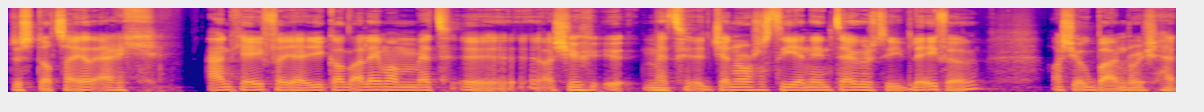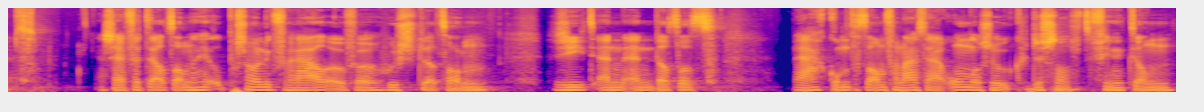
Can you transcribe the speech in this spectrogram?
Dus dat zij heel erg aangeven, ja, je kan alleen maar met, eh, als je, eh, met generosity en integrity leven, als je ook boundaries hebt. En zij vertelt dan een heel persoonlijk verhaal over hoe ze dat dan ziet. En, en dat dat bij haar komt het dan vanuit haar onderzoek. Dus dat vind ik dan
